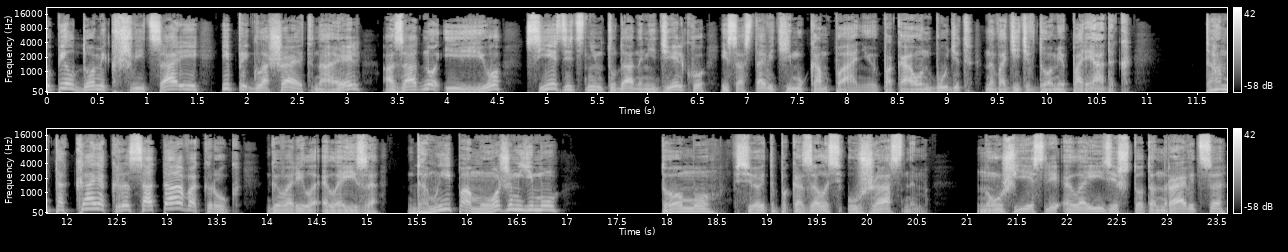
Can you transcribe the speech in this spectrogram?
купил домик в Швейцарии и приглашает Наэль, а заодно и ее, съездить с ним туда на недельку и составить ему компанию, пока он будет наводить в доме порядок. «Там такая красота вокруг!» — говорила Элоиза. «Да мы и поможем ему!» Тому все это показалось ужасным. Но уж если Элоизе что-то нравится,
